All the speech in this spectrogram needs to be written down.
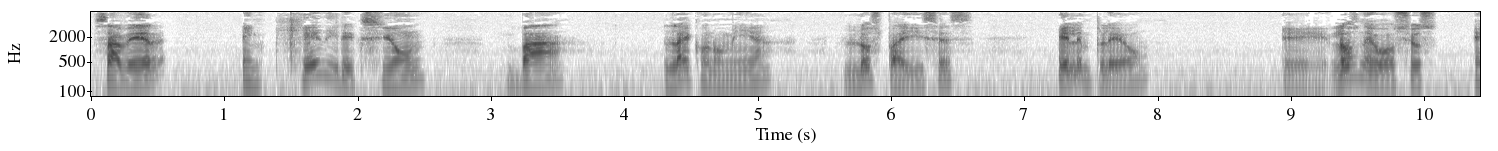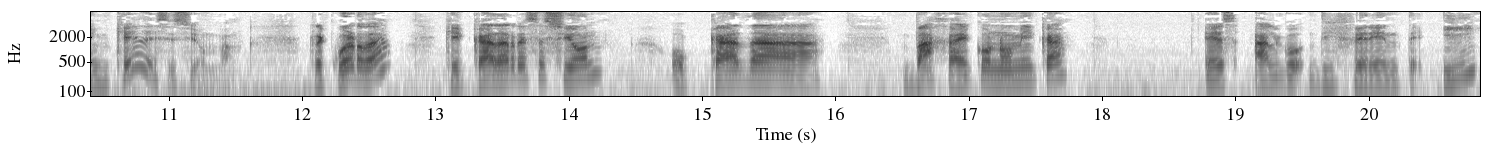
saber en qué dirección va la economía, los países, el empleo, eh, los negocios, en qué decisión van. Recuerda que cada recesión o cada baja económica es algo diferente y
